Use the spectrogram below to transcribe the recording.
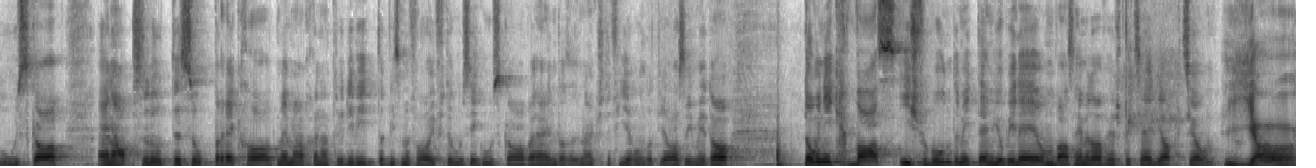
Ausgabe. Ein absoluter Superrekord. Wir machen natürlich weiter, bis wir 5000 Ausgaben haben. Also in den nächsten 400 Jahren sind wir da. Dominik, was ist verbunden mit dem Jubiläum? Was haben wir da für eine spezielle Aktion? Ja,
